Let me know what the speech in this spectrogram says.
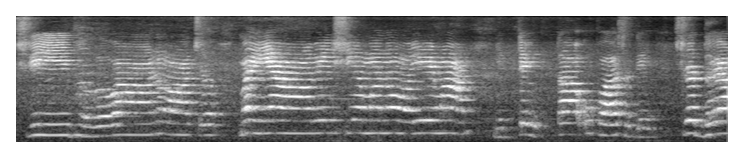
श्री भगवान. वाच मय्यावेश्य मनो ये मां नित्ययुक्ता उपासते श्रद्धया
